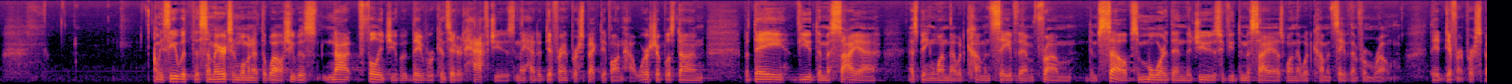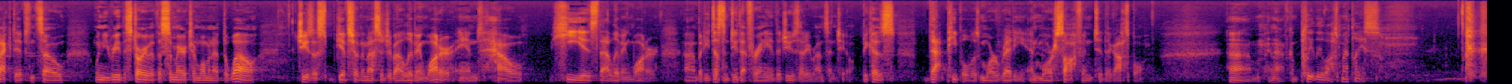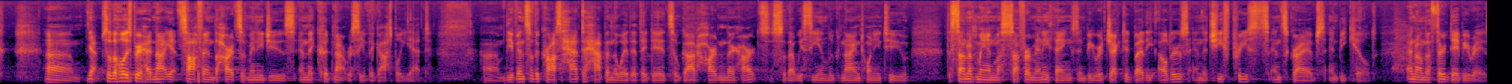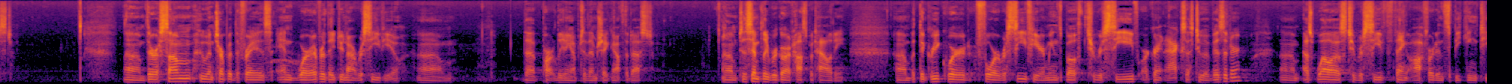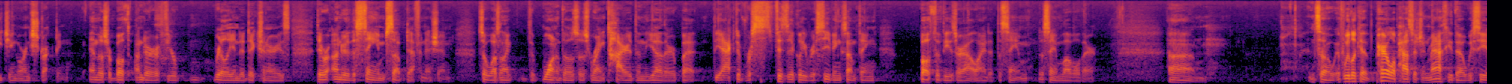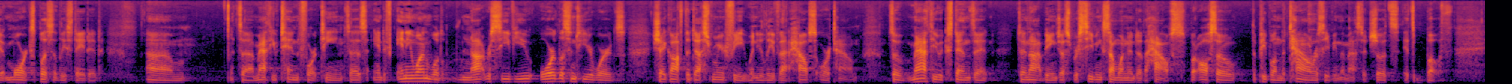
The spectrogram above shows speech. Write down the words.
And we see it with the Samaritan woman at the well. She was not fully Jew, but they were considered half Jews, and they had a different perspective on how worship was done. But they viewed the Messiah as being one that would come and save them from themselves more than the Jews who viewed the Messiah as one that would come and save them from Rome. They had different perspectives. And so when you read the story with the Samaritan woman at the well, Jesus gives her the message about living water and how he is that living water. Uh, but he doesn't do that for any of the Jews that he runs into because that people was more ready and more softened to the gospel. Um, and I've completely lost my place. um, yeah, so the Holy Spirit had not yet softened the hearts of many Jews, and they could not receive the gospel yet. Um, the events of the cross had to happen the way that they did, so God hardened their hearts, so that we see in Luke 9 22, the Son of Man must suffer many things and be rejected by the elders and the chief priests and scribes and be killed, and on the third day be raised. Um, there are some who interpret the phrase, and wherever they do not receive you, um, the part leading up to them shaking off the dust, um, to simply regard hospitality. Um, but the Greek word for receive here means both to receive or grant access to a visitor, um, as well as to receive the thing offered in speaking, teaching, or instructing. And those are both under, if you're really into dictionaries, they were under the same sub definition. So it wasn't like the, one of those was ranked higher than the other, but the act of physically receiving something, both of these are outlined at the same, the same level there. Um, and so if we look at the parallel passage in Matthew, though, we see it more explicitly stated. Um, it's uh, Matthew 10 14 says, And if anyone will not receive you or listen to your words, shake off the dust from your feet when you leave that house or town. So Matthew extends it to not being just receiving someone into the house, but also the people in the town receiving the message. So it's, it's both.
